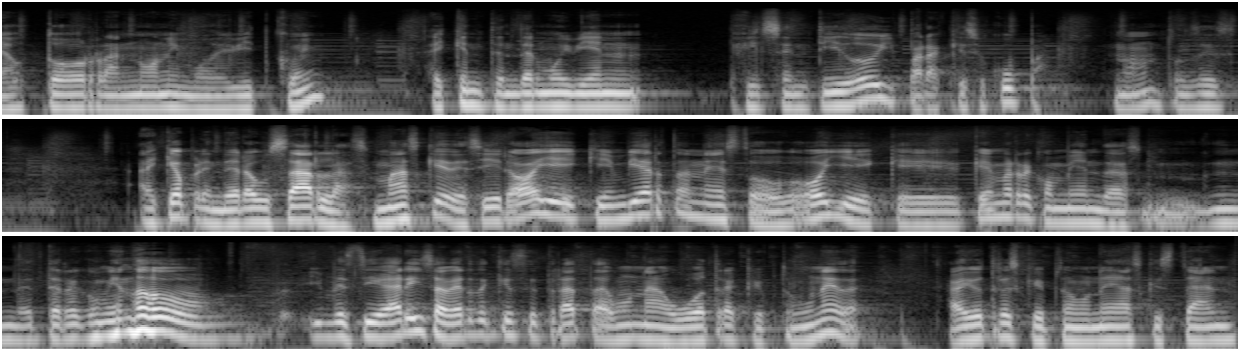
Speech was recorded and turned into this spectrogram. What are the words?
autor anónimo de Bitcoin. Hay que entender muy bien el sentido y para qué se ocupa, ¿no? Entonces, hay que aprender a usarlas, más que decir, oye, que invierto en esto, oye, ¿qué, ¿qué me recomiendas? Mm, te recomiendo investigar y saber de qué se trata una u otra criptomoneda. Hay otras criptomonedas que están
